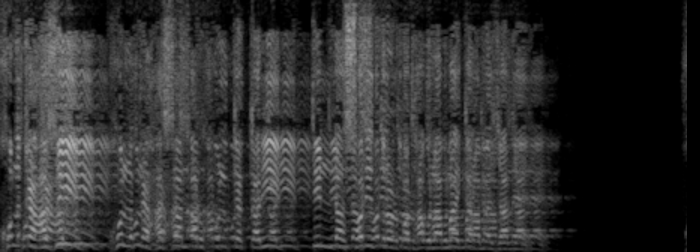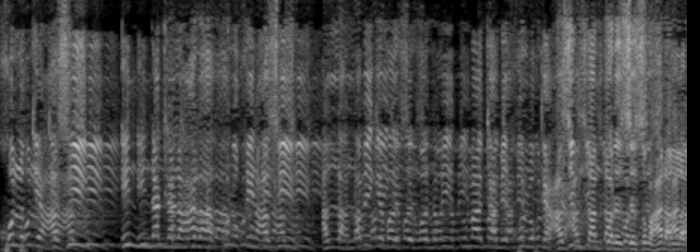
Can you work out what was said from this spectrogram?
খুলকে আজিম খুলকে হাসান আর খুলকে করিম তিনটা চরিত্রের কথা উলামায়ে কেরামে জানে। খুলকে আজিম ইন্নাকা লাআলা খুলুকিন আজিম। আল্লাহ নবীকে বলেছেন ও নবী তোমাকে আমি খুলকে আজিম দান করেছি সুবহানাল্লাহ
